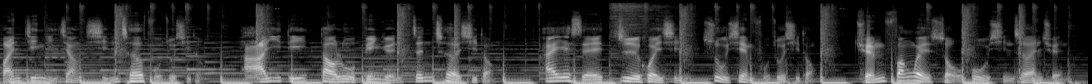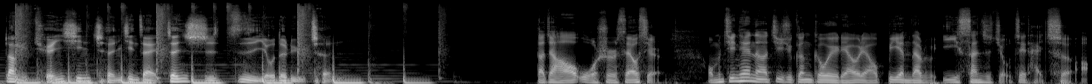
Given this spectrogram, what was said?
环景影像行车辅助系统，RED 道路边缘侦测系统，ISA 智慧型速线辅助系统。全方位守护行车安全，让你全心沉浸在真实自由的旅程。大家好，我是 Celsius。我们今天呢，继续跟各位聊一聊 BMW E39 这台车啊，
